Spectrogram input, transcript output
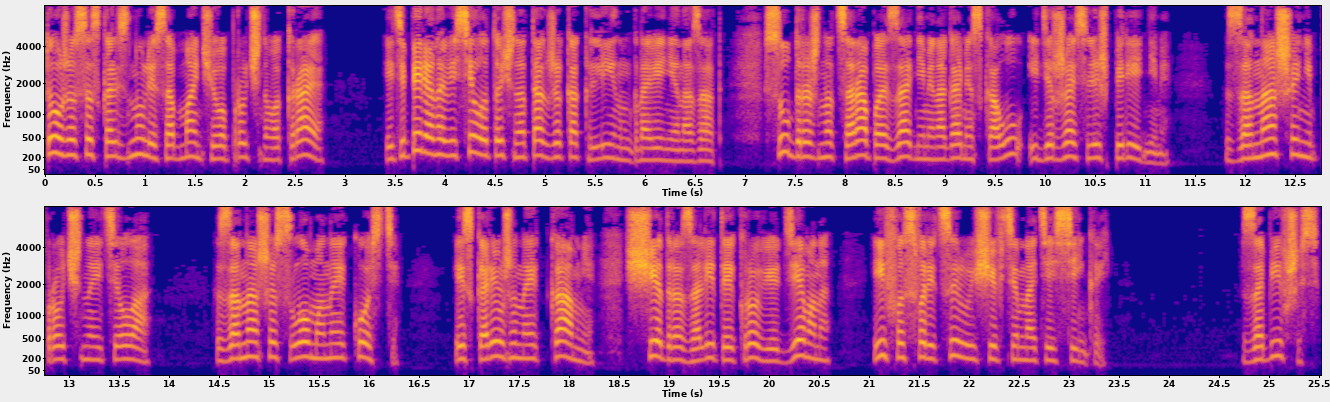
тоже соскользнули с обманчиво прочного края, и теперь она висела точно так же, как Лин мгновение назад, судорожно царапая задними ногами скалу и держась лишь передними. За наши непрочные тела, за наши сломанные кости, искореженные камни, щедро залитые кровью демона и фосфорицирующие в темноте синькой. Забившись,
